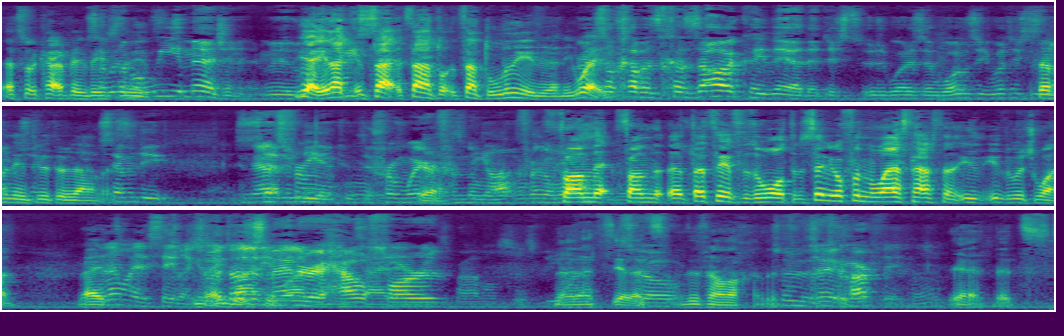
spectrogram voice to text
That's what Kafir So, basically no, means. we imagine it. I mean, Yeah, you're not, it's not it's not it's not delineated in any way. So Chaz- Chazal are there that just what is it? What was it? What is it? 70 and two thirds amas. 70, And that's from, from where? Yeah. From the wall. From the From wall. the from the, let's say if there's a wall to the city or from the last house, then either, either which one, I right? don't want to say like So it doesn't matter how far- of these problems, so to speak. No, that's yeah, that's So- that's halacha. So That's- I'm It's saying- carpet, Yeah, that's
